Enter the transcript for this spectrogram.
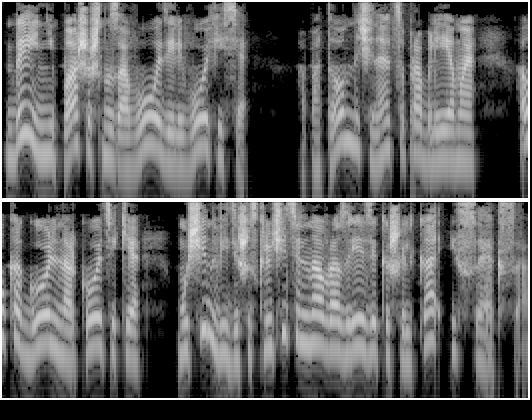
да и не пашешь на заводе или в офисе. А потом начинаются проблемы. Алкоголь, наркотики. Мужчин видишь исключительно в разрезе кошелька и секса.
